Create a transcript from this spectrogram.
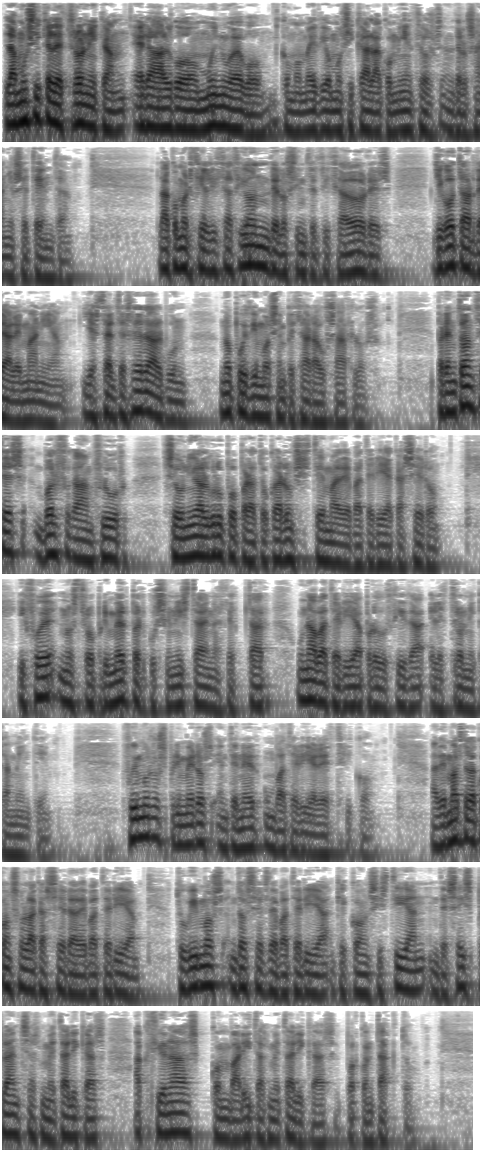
La música electrónica era algo muy nuevo como medio musical a comienzos de los años 70. La comercialización de los sintetizadores llegó tarde a Alemania y hasta el tercer álbum no pudimos empezar a usarlos. Pero entonces Wolfgang Flur se unió al grupo para tocar un sistema de batería casero y fue nuestro primer percusionista en aceptar una batería producida electrónicamente. Fuimos los primeros en tener un batería eléctrico. Además de la consola casera de batería, tuvimos dos sets de batería que consistían de seis planchas metálicas accionadas con varitas metálicas por contacto.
